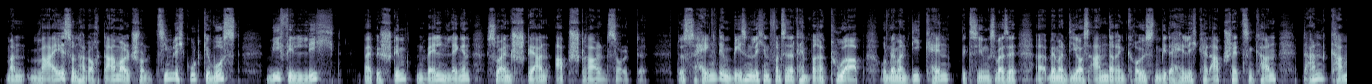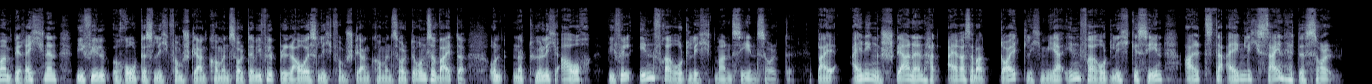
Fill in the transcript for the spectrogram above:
Man weiß und hat auch damals schon ziemlich gut gewusst, wie viel Licht bei bestimmten Wellenlängen so ein Stern abstrahlen sollte. Das hängt im Wesentlichen von seiner Temperatur ab. Und wenn man die kennt, beziehungsweise äh, wenn man die aus anderen Größen wie der Helligkeit abschätzen kann, dann kann man berechnen, wie viel rotes Licht vom Stern kommen sollte, wie viel blaues Licht vom Stern kommen sollte und so weiter. Und natürlich auch, wie viel Infrarotlicht man sehen sollte. Bei einigen Sternen hat IRAS aber deutlich mehr Infrarotlicht gesehen, als da eigentlich sein hätte sollen.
